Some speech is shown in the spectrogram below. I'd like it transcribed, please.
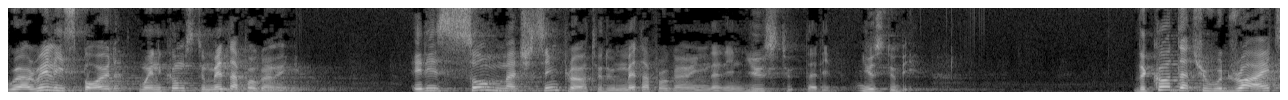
We are really spoiled when it comes to metaprogramming. It is so much simpler to do metaprogramming than it used to, that it used to be. The code that you would write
